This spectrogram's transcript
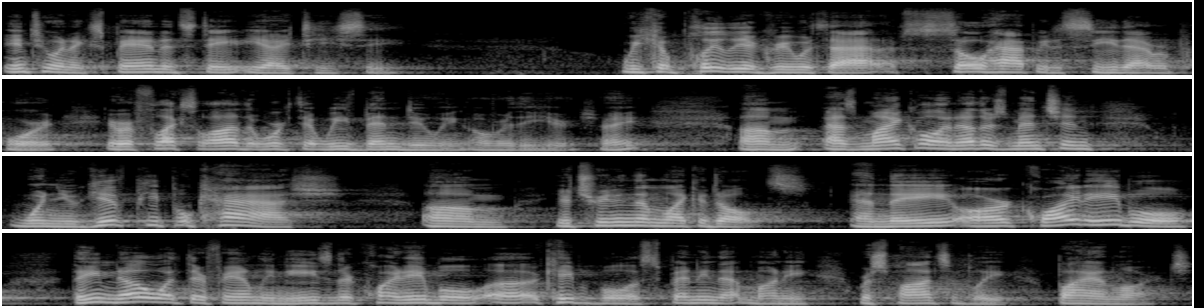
into an expanded state EITC. We completely agree with that. I'm so happy to see that report. It reflects a lot of the work that we've been doing over the years, right? Um, as Michael and others mentioned, when you give people cash, um, you're treating them like adults, and they are quite able. They know what their family needs, and they're quite able, uh, capable of spending that money responsibly, by and large.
